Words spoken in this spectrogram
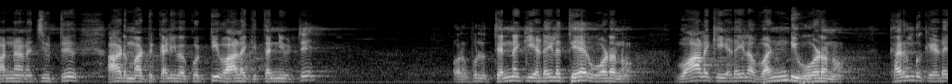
மண்ணை அணைச்சி விட்டு ஆடு மாட்டு கழிவை கொட்டி வாழைக்கு தண்ணி விட்டு உனக்கு புரியும் தென்னைக்கு இடையில தேர் ஓடணும். வாழைக்கு இடையில வண்டி ஓடணும். கரும்புக்கு இடை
